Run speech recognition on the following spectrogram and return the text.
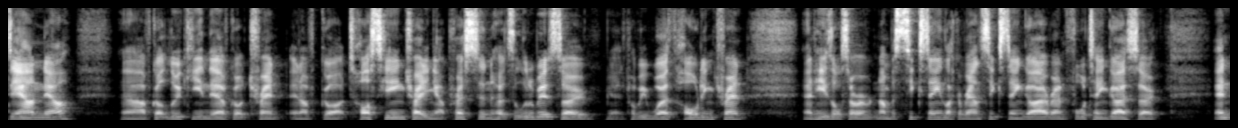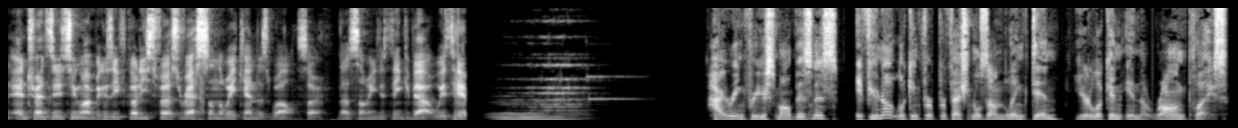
down now. Uh, I've got Lukey in there, I've got Trent, and I've got Hosking trading out Preston hurts a little bit, so yeah, it's probably worth holding Trent. And he's also a number 16, like around 16 guy, around 14 guy. So and and Trent's an interesting one because he's got his first rest on the weekend as well. So that's something to think about with him. Hiring for your small business? If you're not looking for professionals on LinkedIn, you're looking in the wrong place.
